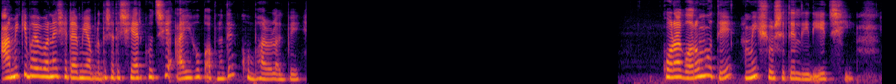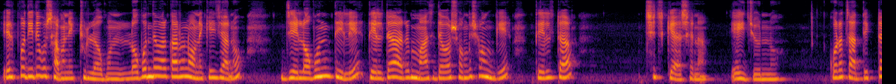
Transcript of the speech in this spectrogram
আমি কীভাবে বানাই সেটা আমি আপনাদের সাথে শেয়ার করছি। আই হোপ আপনাদের খুব ভালো লাগবে। কড়া গরম হতে আমি সর্ষে তেল দিয়ে দিয়েছি। এরপর দিয়ে দেবো সামান্য একটু লবণ। লবণ দেওয়ার কারণ অনেকেই জানো যে লবণ দিলে তেলটা আর মাছ দেওয়ার সঙ্গে সঙ্গে তেলটা ছিটকে আসে না। এই জন্য কড়া চারদিকটা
